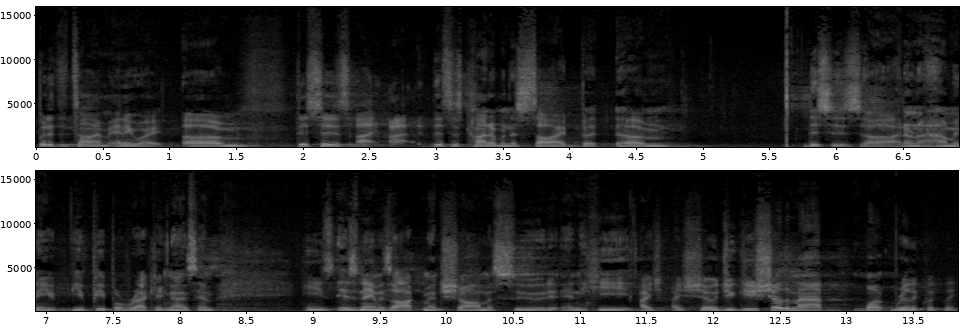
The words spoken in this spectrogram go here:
but at the time, anyway, um, this, is, I, I, this is kind of an aside, but um, this is, uh, I don't know how many of you people recognize him. He's, his name is Ahmed Shah Massoud, and he, I, I showed you, can you show the map really quickly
